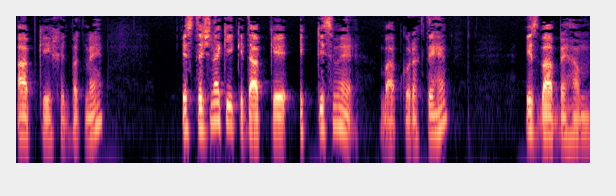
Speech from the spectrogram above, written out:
آپ کی خدمت میں استشنا کی کتاب کے اکیسویں باپ کو رکھتے ہیں۔ اس باب میں ہم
